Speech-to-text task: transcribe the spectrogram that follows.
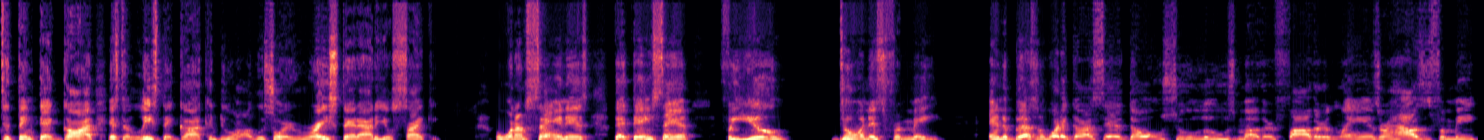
to think that God is the least that God can do. Uh, sort of erase that out of your psyche. But what I'm saying is that they saying for you doing this for me, and the blessed word of God says, those who lose mother, father, lands, or houses for me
